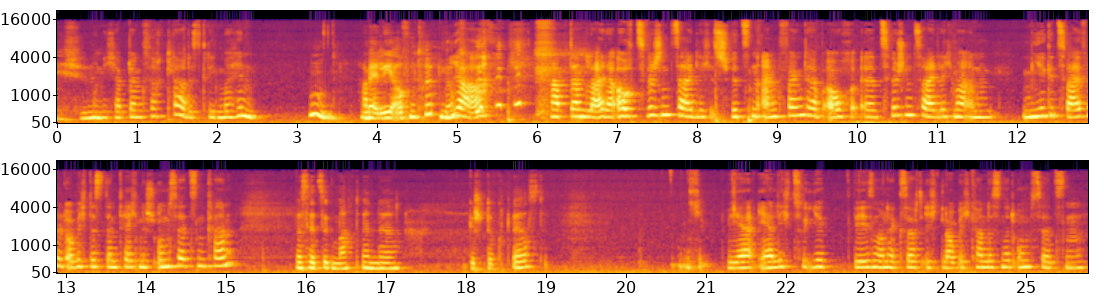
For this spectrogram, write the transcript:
wie schön. Und ich habe dann gesagt, klar, das kriegen wir hin. Hm. Hab- Melli auf dem Trip, ne? Ja, habe dann leider auch zwischenzeitliches Schwitzen angefangen, habe auch äh, zwischenzeitlich mal an mir gezweifelt, ob ich das dann technisch umsetzen kann. Was hättest du gemacht, wenn du gestockt wärst? Ich wäre ehrlich zu ihr gewesen und hätte gesagt, ich glaube, ich kann das nicht umsetzen.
